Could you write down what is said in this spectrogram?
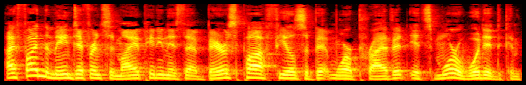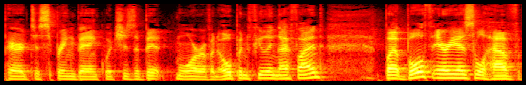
I find the main difference, in my opinion, is that Bearspaw feels a bit more private. It's more wooded compared to Springbank, which is a bit more of an open feeling, I find. But both areas will have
